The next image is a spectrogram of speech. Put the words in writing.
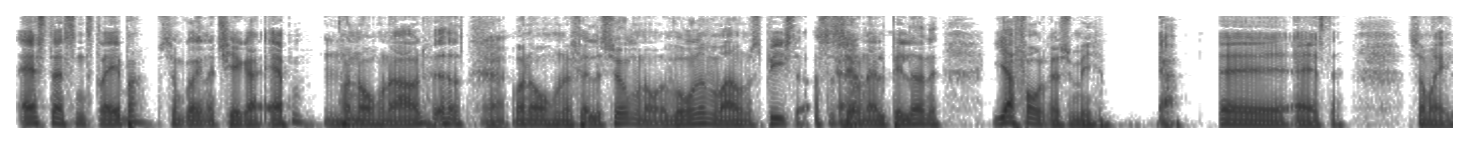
Asta er sådan en stræber, som går ind og tjekker appen, mm. hvornår hun er afleveret, Ja. hvornår hun er faldet i søvn, hvornår hun er vågnet, hvor meget hun har spist, og så ser Ja. hun alle billederne. Jeg får et resume Ja. øh, af Asta, som regel.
